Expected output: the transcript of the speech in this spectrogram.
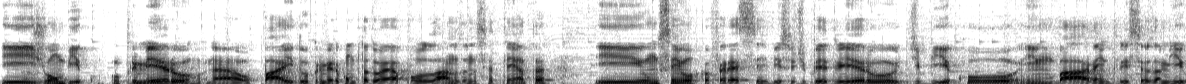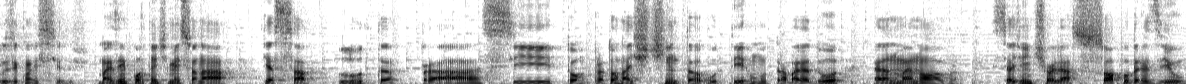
e João Bico. O primeiro, né, o pai do primeiro computador Apple lá nos anos 70 e um senhor que oferece serviço de pedreiro de bico em um bar entre seus amigos e conhecidos. Mas é importante mencionar que essa luta para se para tornar extinta o termo trabalhador, ela não é nova. Se a gente olhar só para o Brasil,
